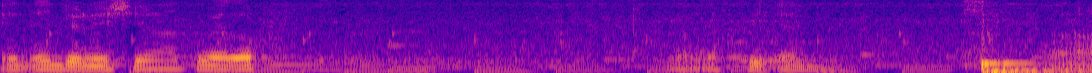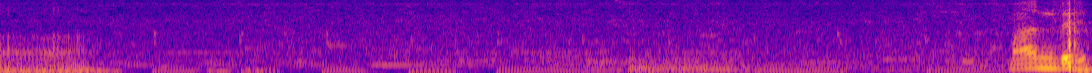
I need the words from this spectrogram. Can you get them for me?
in Indonesia 12 12 p.m. Uh, Monday.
